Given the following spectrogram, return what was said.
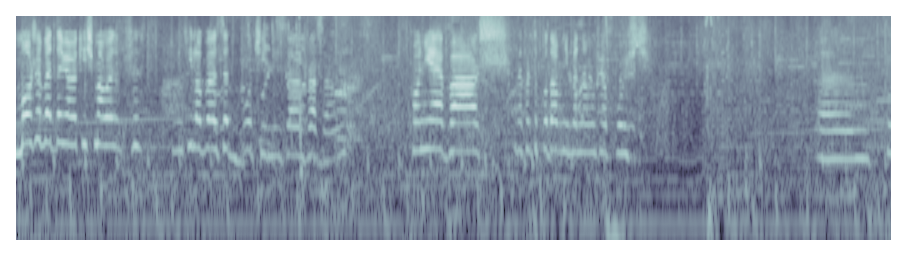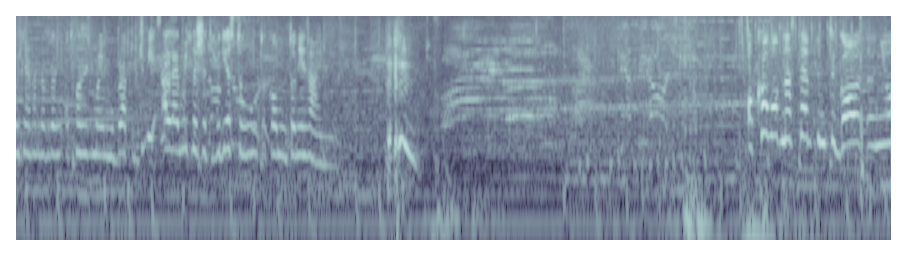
Może będę miał jakieś małe chwilowe czyli zawracam. Ponieważ najprawdopodobniej będę musiał pójść pójść najprawdopodobniej otworzyć mojemu bratu drzwi, ale myślę, że 20 minut taką to nie zajmie. Około w następnym tygodniu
